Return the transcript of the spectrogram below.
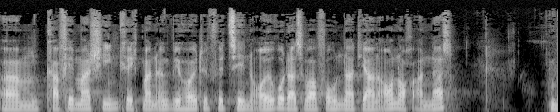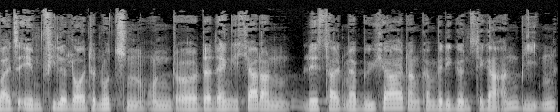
Ähm, Kaffeemaschinen kriegt man irgendwie heute für 10 Euro. Das war vor 100 Jahren auch noch anders, weil es eben viele Leute nutzen. Und äh, da denke ich, ja, dann lest halt mehr Bücher, dann können wir die günstiger anbieten.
